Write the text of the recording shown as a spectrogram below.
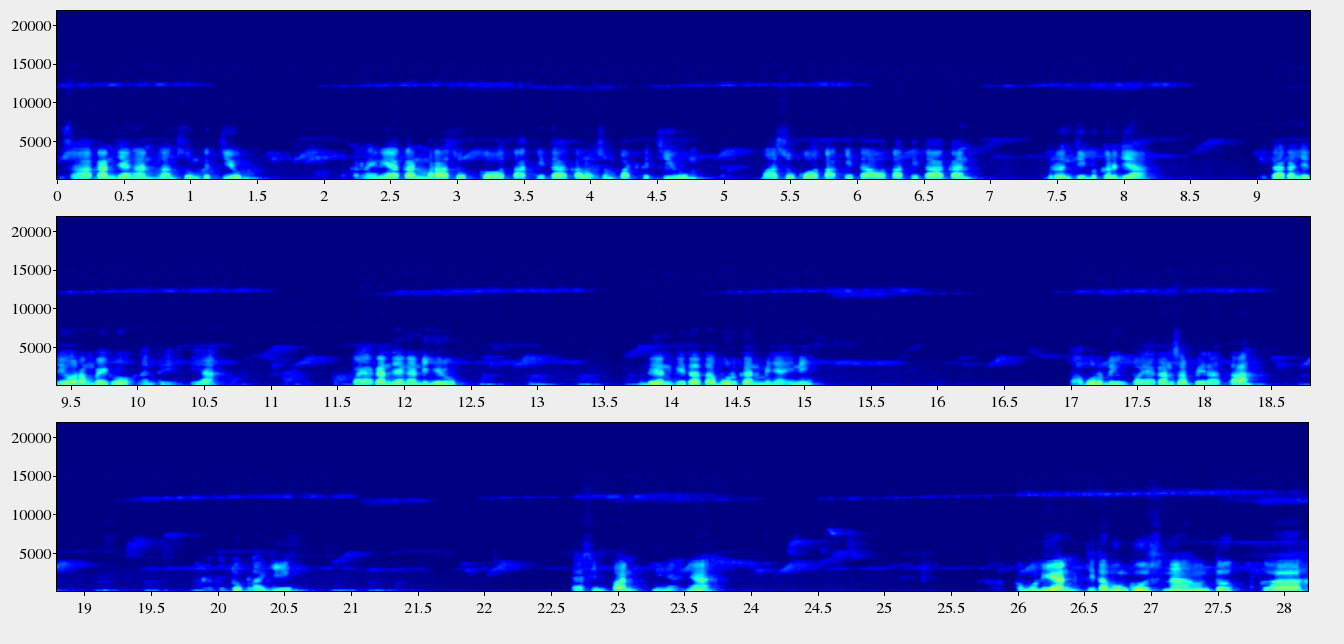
usahakan jangan langsung kecium. Karena ini akan merasuk ke otak kita. Kalau sempat kecium, masuk ke otak kita, otak kita akan berhenti bekerja. Kita akan jadi orang bego nanti ya. Upayakan jangan dihirup. Kemudian kita taburkan minyak ini. Tabur diupayakan sampai rata. Kita tutup lagi. Saya simpan minyaknya. Kemudian kita bungkus. Nah, untuk uh,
